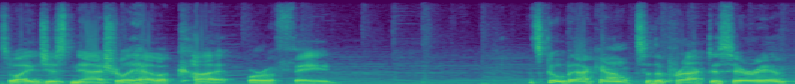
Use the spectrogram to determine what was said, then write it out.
So I just naturally have a cut or a fade. Let's go back out to the practice area.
